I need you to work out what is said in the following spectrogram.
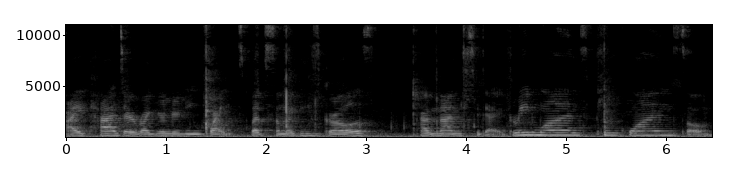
iPads are regularly white, but some of these girls have managed to get green ones, pink ones. So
